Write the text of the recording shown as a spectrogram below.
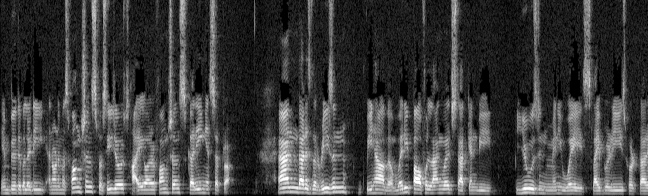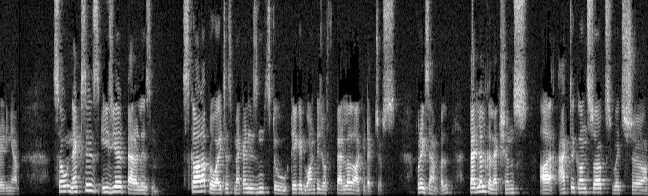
immutability, anonymous functions, procedures, higher order functions, currying, etc and that is the reason we have a very powerful language that can be used in many ways libraries for writing app so next is easier parallelism. Scala provides us mechanisms to take advantage of parallel architectures. For example parallel collections are actor constructs which uh,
